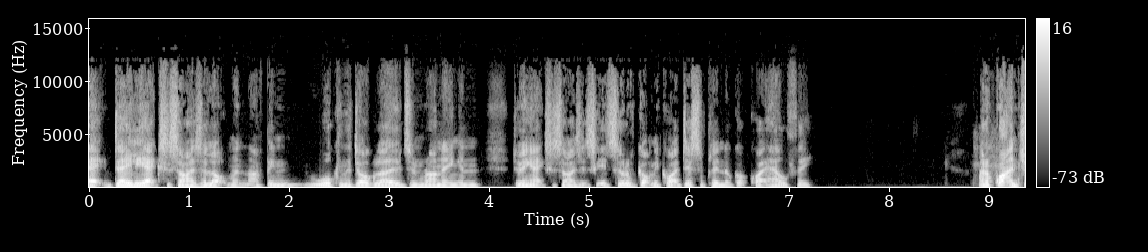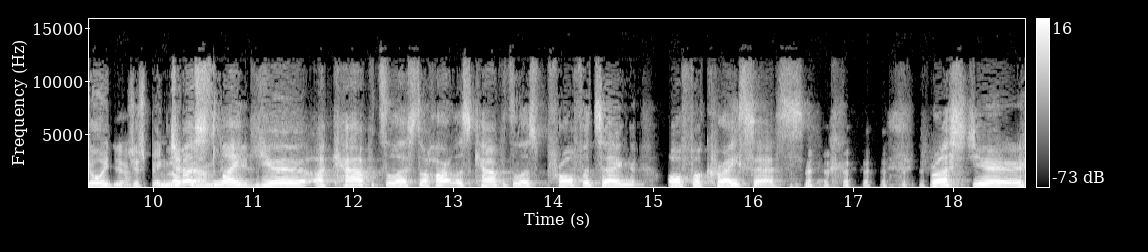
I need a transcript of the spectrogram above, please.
e- daily exercise allotment. I've been walking the dog loads and running and doing exercise. It's it's sort of got me quite disciplined. I've got quite healthy. And I've quite enjoyed Yeah. just being locked down Just with like kids. you, a capitalist, a heartless capitalist profiting off a crisis. Trust you.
